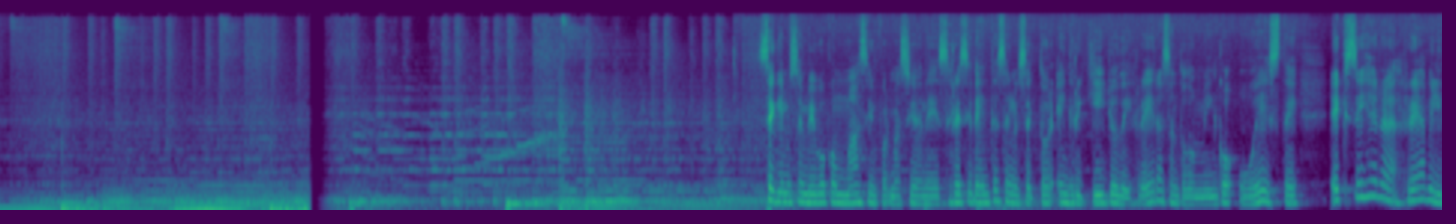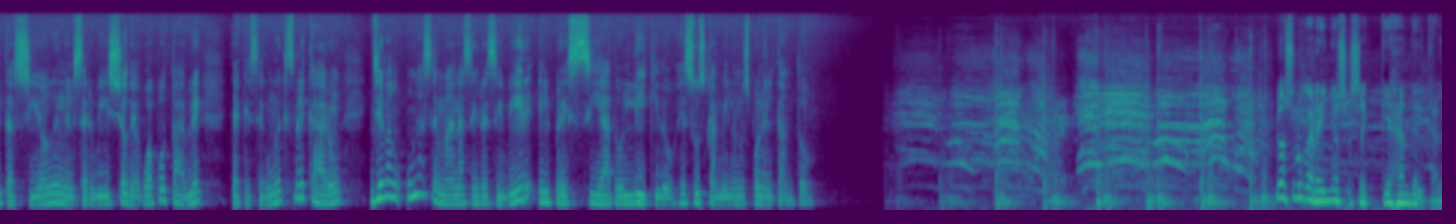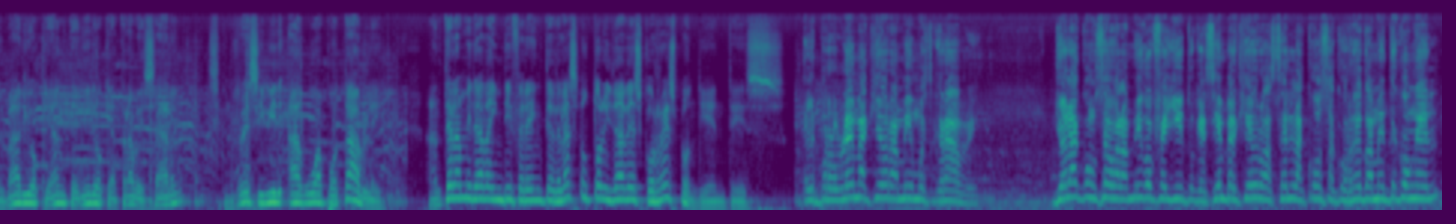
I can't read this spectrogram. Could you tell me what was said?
Seguimos en vivo con más informaciones. Residentes en el sector Enriquillo de Herrera, Santo Domingo Oeste, exigen la rehabilitación en el servicio de agua potable, ya que según explicaron, llevan una semana sin recibir el preciado líquido. Jesús Camilo nos pone el tanto. Los lugareños se quejan del calvario que han tenido que atravesar sin recibir agua potable, ante la mirada indiferente de las autoridades correspondientes. El problema aquí ahora mismo es grave. Yo le aconsejo al amigo Fellito que siempre quiero hacer la cosa correctamente con él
